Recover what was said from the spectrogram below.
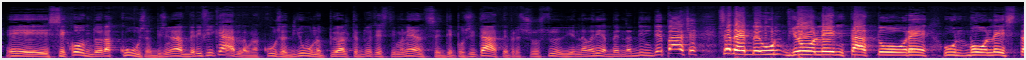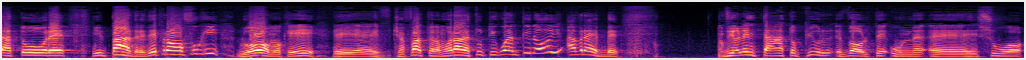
è, secondo l'accusa, bisognerà verificarla, un'accusa di una più altre due testimonianze depositate presso lo studio di Anna Maria Bernardini De Pace, sarebbe un violentatore, un molestatore. Il padre dei profughi, l'uomo che eh, ci ha fatto la morale a tutti quanti noi, avrebbe violentato più volte un eh, suo,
